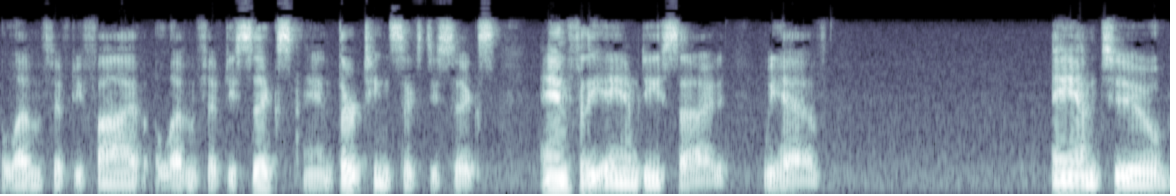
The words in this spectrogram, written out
1155, 1156, and 1366. And for the AMD side, we have AM2,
